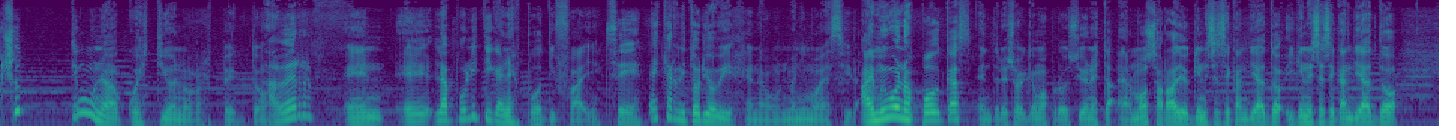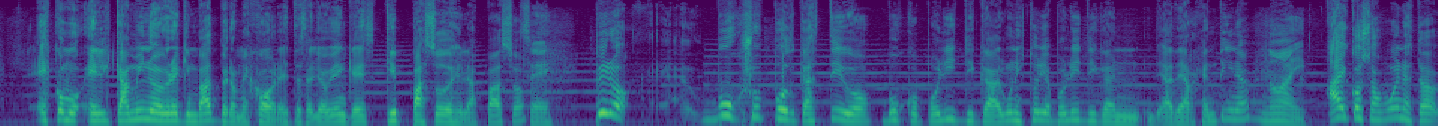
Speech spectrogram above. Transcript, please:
Yo tengo una cuestión al respecto. A ver, En eh, la política en Spotify. sí. Es territorio virgen aún, me animo a decir. Hay muy buenos podcasts, entre ellos el que hemos producido en esta hermosa radio, ¿Quién es ese candidato? Y quién es ese candidato. Es como el camino de Breaking Bad, pero mejor. Este salió bien, que es ¿Qué pasó desde las pasos? Sí. Pero eh, yo podcasteo, busco política, alguna historia política en- de, de Argentina. No hay. Hay cosas buenas, está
